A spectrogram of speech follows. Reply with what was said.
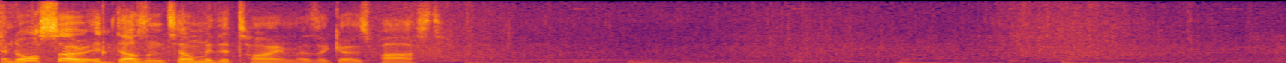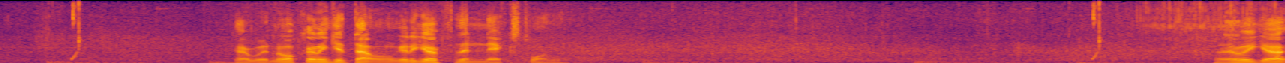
And also, it doesn't tell me the time as it goes past. Okay, we're not going to get that one. We're going to go for the next one. There we go.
